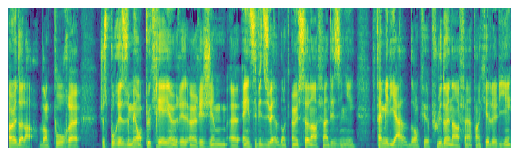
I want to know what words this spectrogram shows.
un dollar. Donc, pour, euh, juste pour résumer, on peut créer un, régime euh, individuel, donc un seul enfant désigné, familial, donc euh, plus d'un enfant, tant que le lien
